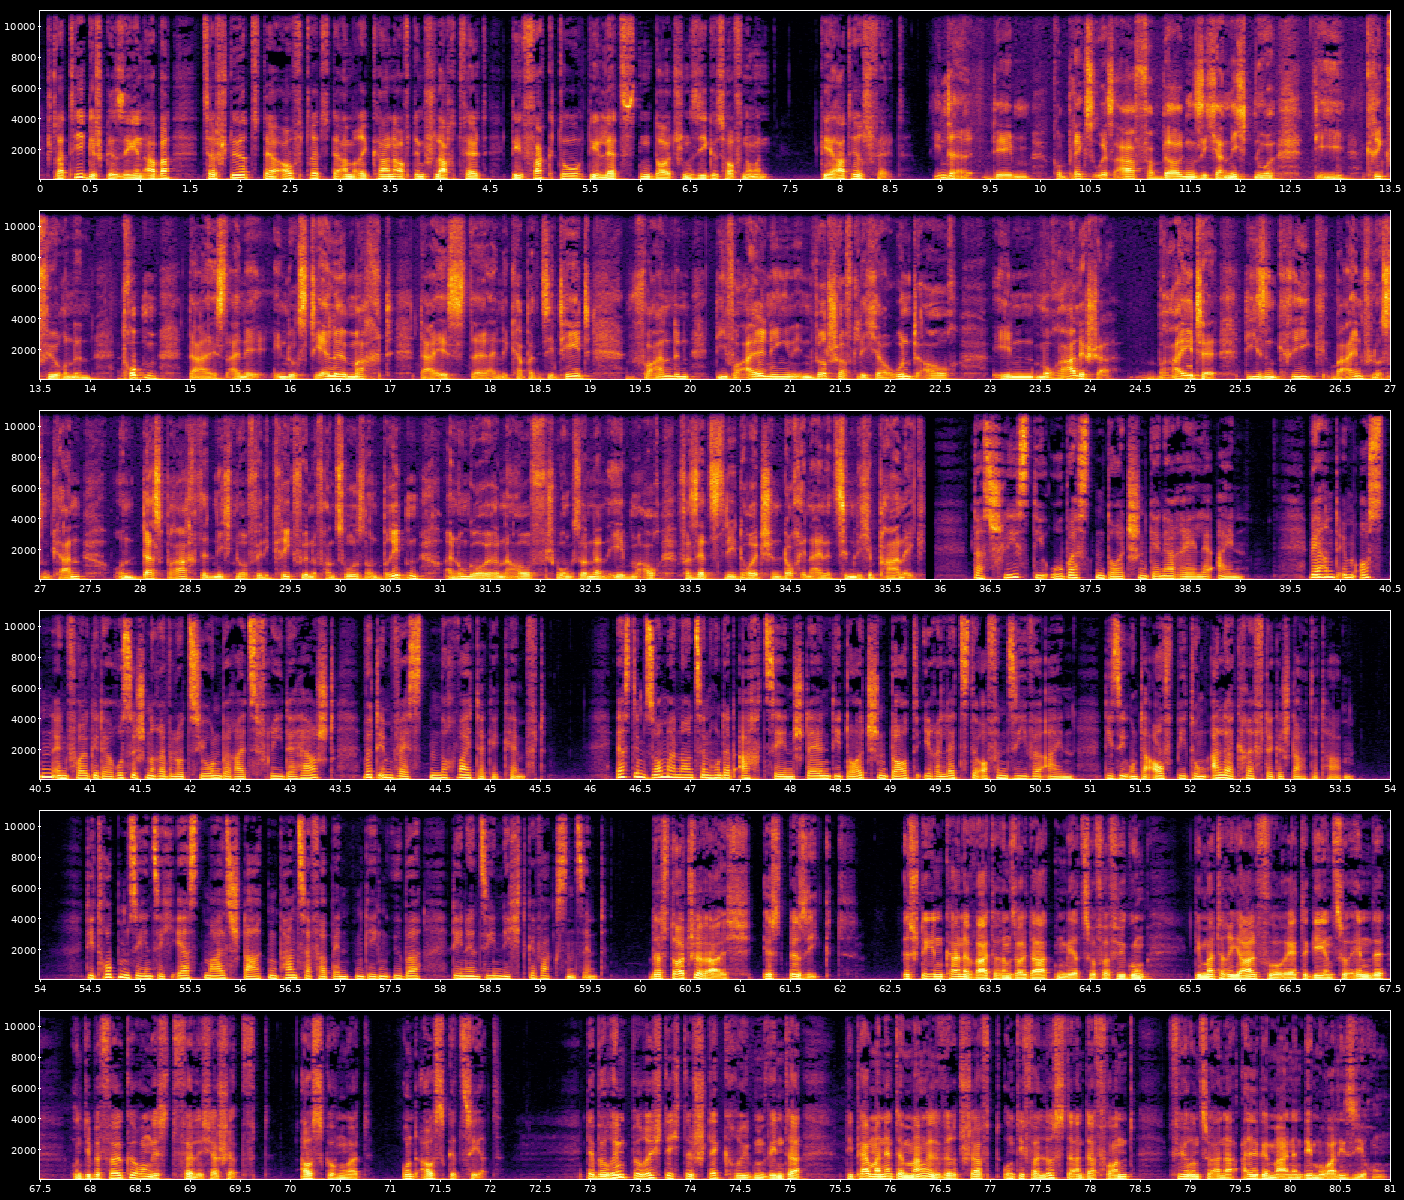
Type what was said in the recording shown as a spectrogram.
Strategisch gesehen aber zerstört der Auftritt der Amerikaner auf dem Schlachtfeld de facto die letzten deutschen Siegeshoffnungen. Gerhard Hirschfeld hinter dem Komplex USA verbergen sich ja nicht nur die kriegführenden Truppen, da ist eine industrielle Macht, da ist äh, eine Kapazität vorhanden, die vor allen Dingen in wirtschaftlicher und auch in moralischer Breite diesen Krieg beeinflussen kann. Und das brachte nicht nur für die kriegführenden Franzosen und Briten einen ungeheuren Aufschwung, sondern eben auch versetzte die Deutschen doch in eine ziemliche Panik. Das schließt die obersten deutschen Generäle ein. Während im Osten infolge der russischen Revolution bereits Friede herrscht, wird im Westen noch weiter gekämpft. Erst im Sommer 1918 stellen die Deutschen dort ihre letzte Offensive ein, die sie unter Aufbietung aller Kräfte gestartet haben. Die Truppen sehen sich erstmals starken Panzerverbänden gegenüber, denen sie nicht gewachsen sind. Das Deutsche Reich ist besiegt. Es stehen keine weiteren Soldaten mehr zur Verfügung, die Materialvorräte gehen zu Ende und die Bevölkerung ist völlig erschöpft, ausgehungert und ausgezehrt. Der berühmt-berüchtigte Steckrübenwinter, die permanente Mangelwirtschaft und die Verluste an der Front führen zu einer allgemeinen Demoralisierung.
